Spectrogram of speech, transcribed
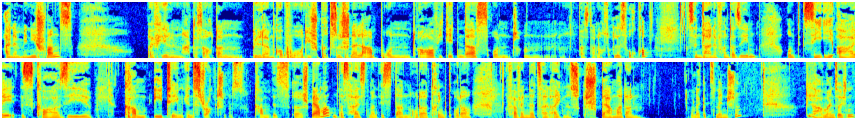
einem Minischwanz. Bei vielen hat das auch dann Bilder im Kopf, oh, die spritzen schnell ab und oh, wie geht denn das? Und mm, was da noch so alles hochkommt, sind deine Fantasien. Und CEI ist quasi Come Eating Instructions. Come ist äh, Sperma, das heißt, man isst dann oder trinkt oder verwendet sein eigenes Sperma dann. Und da gibt's Menschen, die haben einen solchen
